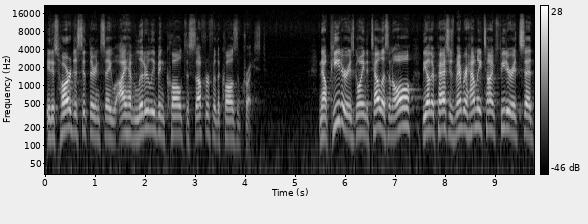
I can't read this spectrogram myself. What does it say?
It is hard to sit there and say, well, I have literally been called to suffer for the cause of Christ. Now, Peter is going to tell us in all the other passages. Remember how many times Peter had said,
